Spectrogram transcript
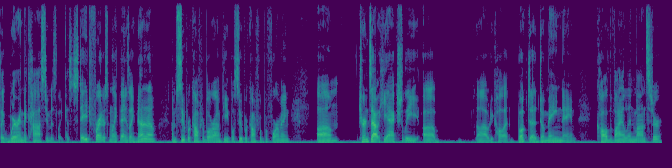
like wearing the costume is like because of stage fright or something like that. He's like, no, no, no. I'm super comfortable around people, super comfortable performing. Um, turns out he actually, uh, uh, what do you call it? Booked a domain name called Violin Monster.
